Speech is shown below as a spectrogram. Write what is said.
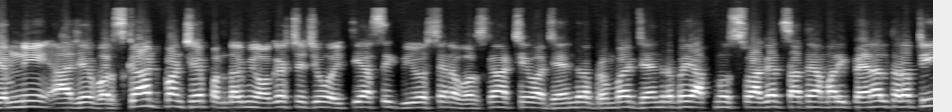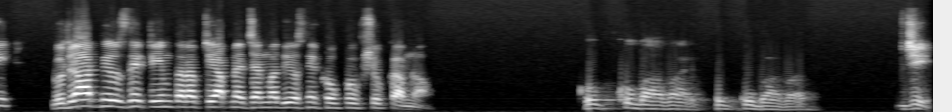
જેમની આજે વર્ષગાંઠ પણ છે પંદરમી ઓગસ્ટ જેવો ઐતિહાસિક દિવસ છે અને વર્ષગાંઠ છે એવા જયેન્દ્ર બ્રહ્મભટ્ટ જયેન્દ્રભાઈ આપનું સ્વાગત સાથે અમારી પેનલ તરફથી ગુજરાત ન્યૂઝની ટીમ તરફથી આપને જન્મદિવસની ખૂબ ખૂબ શુભકામનાઓ. ખૂબ ખૂબ આભાર ખૂબ ખૂબ આભાર. જી.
